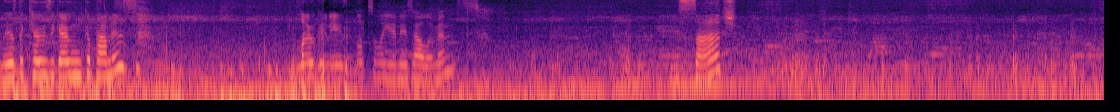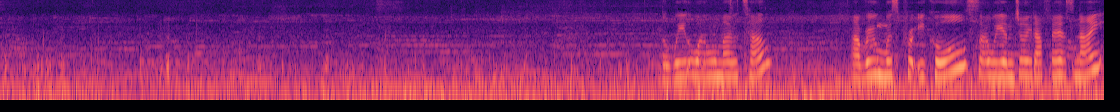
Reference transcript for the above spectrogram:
There's the cozy cone cabanas. Logan is utterly in his elements. Sarge. The Wheelwell Motel. Our room was pretty cool, so we enjoyed our first night.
